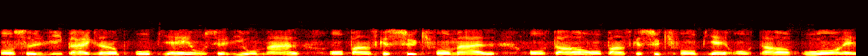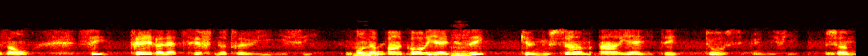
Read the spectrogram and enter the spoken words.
on se lie, par exemple, au bien, on se lie au mal. On pense que ceux qui font mal ont tort, on pense que ceux qui font bien ont tort ou ont raison. C'est très relatif, notre vie ici. On n'a pas encore réalisé que nous sommes en réalité tous unifiés. Nous sommes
